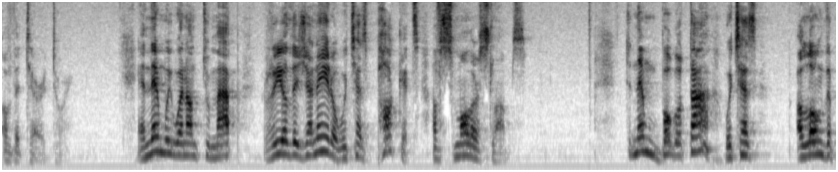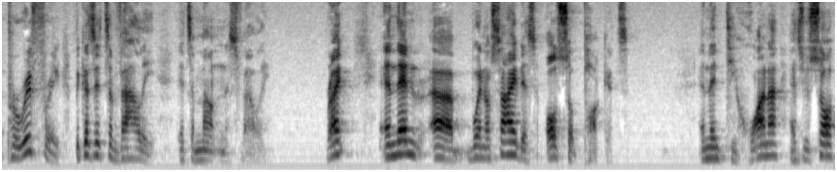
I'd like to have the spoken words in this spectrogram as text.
of the territory. And then we went on to map Rio de Janeiro, which has pockets of smaller slums. And then Bogota, which has along the periphery, because it's a valley, it's a mountainous valley, right? And then uh, Buenos Aires, also pockets and then Tijuana, as you saw.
